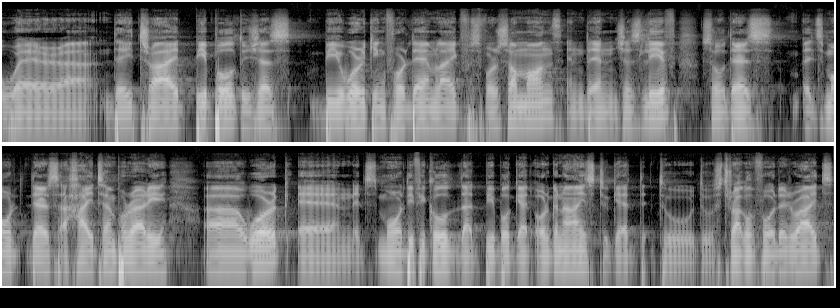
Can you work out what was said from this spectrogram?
where uh, they tried people to just be working for them like for some months and then just leave so there's it's more there's a high temporary uh, work and it's more difficult that people get organized to get to to struggle for their rights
